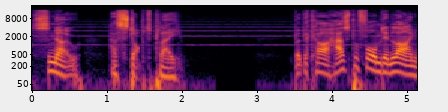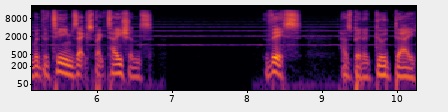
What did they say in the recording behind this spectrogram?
snow has stopped play. But the car has performed in line with the team's expectations. This has been a good day.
